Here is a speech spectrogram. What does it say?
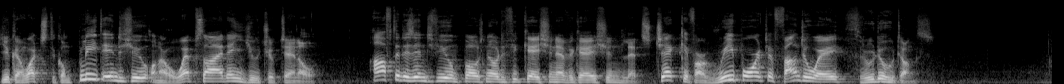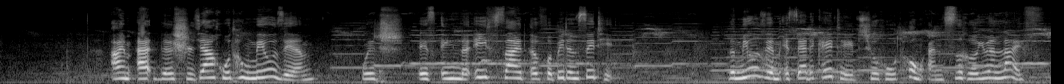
You can watch the complete interview on our website and YouTube channel. After this interview and post notification navigation, let's check if our reporter found a way through the hutongs. I'm at the Shijia Hutong Museum, which is in the east side of Forbidden City. The museum is dedicated to Hutong and Sihe Yuan life.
